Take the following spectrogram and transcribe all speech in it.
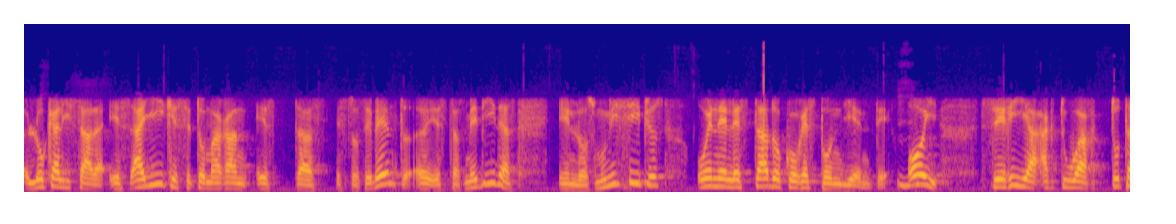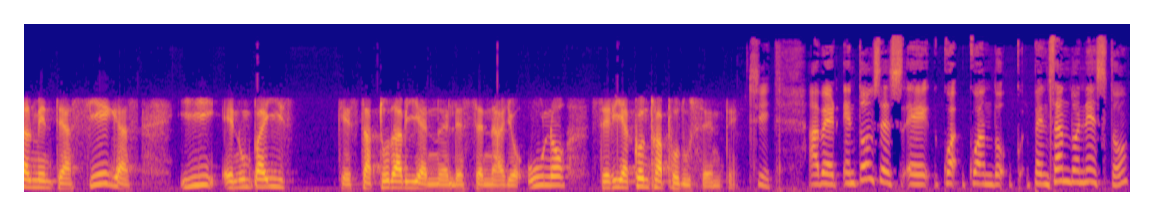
localizada. Es ahí que se tomarán estas, estos eventos, eh, estas medidas en los municipios o en el estado correspondiente. Hoy sería actuar totalmente a ciegas y en un país que está todavía en el escenario 1 sería contraproducente. Sí. A ver, entonces, eh, cuando pensando en esto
